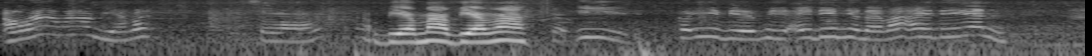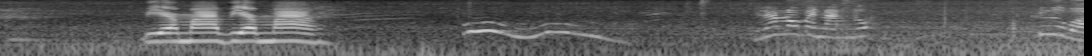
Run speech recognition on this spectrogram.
เอามามาเบียร์มาสลองเอาเบียร์มาเบียร์มาเก้าอี้เก้าอี้ VIP ไอดินอยู่ไหนวะไอดินเบียร์มาเบียร์มา ฮู้ฮู้ทีนั้นลงไปนั่งดู คือบ่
